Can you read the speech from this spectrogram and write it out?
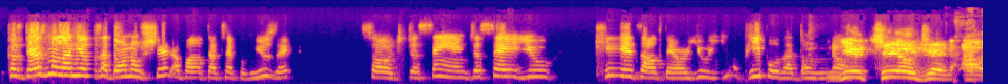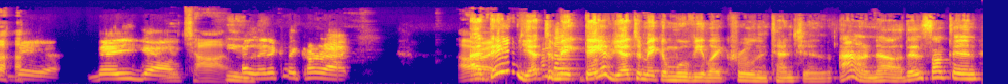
because there's millennials that don't know shit about that type of music. So just saying, just say you kids out there or you, you people that don't know. You children out there. There you go. you child. Politically correct. All Uh, they have yet to make. not- They have yet to make a movie like Cruel Intentions. I don't know. There's something.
